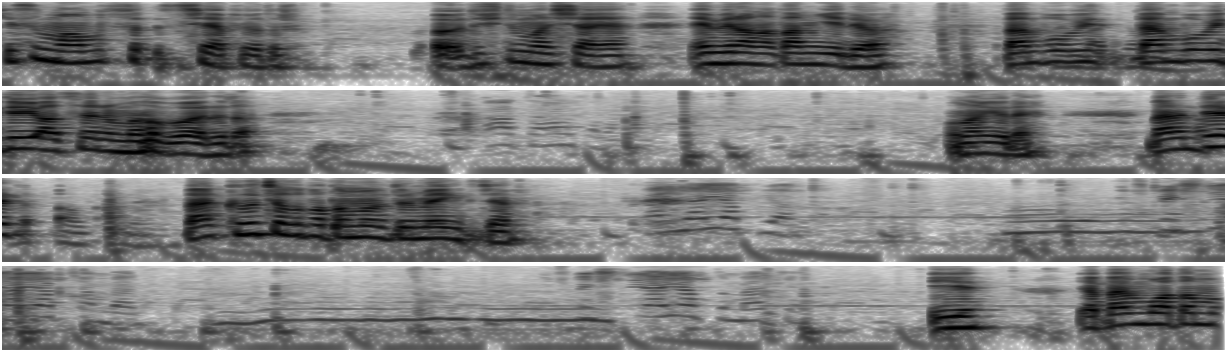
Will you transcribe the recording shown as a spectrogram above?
Kesin Mahmut şey yapıyordur. Düştüm aşağıya. Emirhan adam geliyor. Ben bu ben bu videoyu atarım ha bu arada. Ona göre. Ben direkt ben kılıç alıp adamı öldürmeye gideceğim. Ben yay yapıyorum. 3 5'li yay yapacağım ben. 3 5'li yay yaptım belki. İyi. Ya ben bu adamı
